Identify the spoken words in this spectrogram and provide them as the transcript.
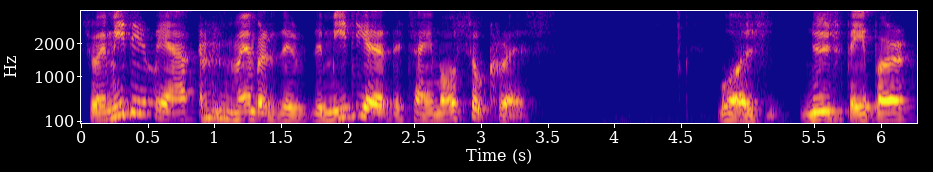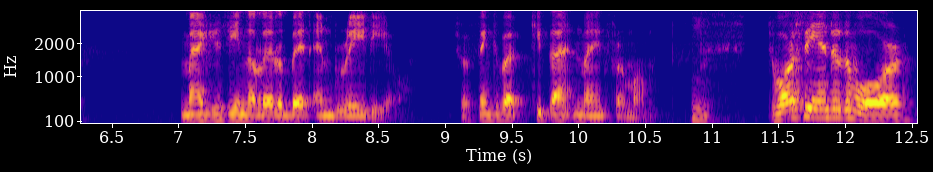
So immediately, I remember the, the media at the time also, Chris, was newspaper, magazine a little bit, and radio. So think about, keep that in mind for a moment. Hmm. Towards the end of the war,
